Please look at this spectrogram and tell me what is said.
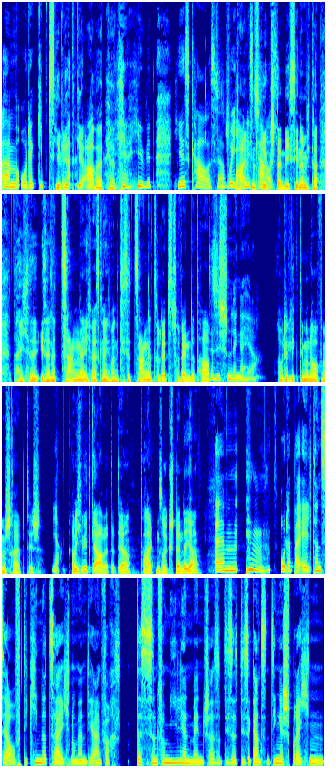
ähm, oder gibt's Hier wird gearbeitet. Ja, hier wird, hier ist Chaos. Ja, wo ich bin, ist Chaos. Ich sehe nämlich gerade, da ist eine Zange. Ich weiß gar nicht, wann ich diese Zange zuletzt verwendet habe. Das ist schon länger her. Aber die liegt immer noch auf meinem Schreibtisch. Ja. Aber hier wird gearbeitet, ja. Verhaltensrückstände, ja. Ähm, oder bei Eltern sehr oft die Kinderzeichnungen, die einfach, das ist ein Familienmensch. Also diese, diese ganzen Dinge sprechen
